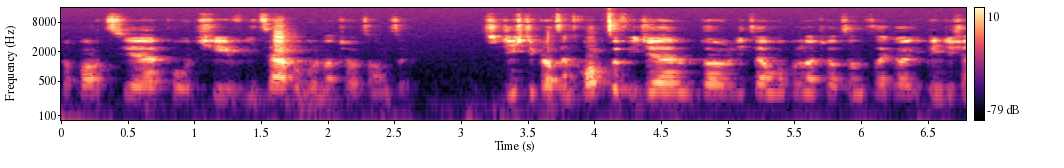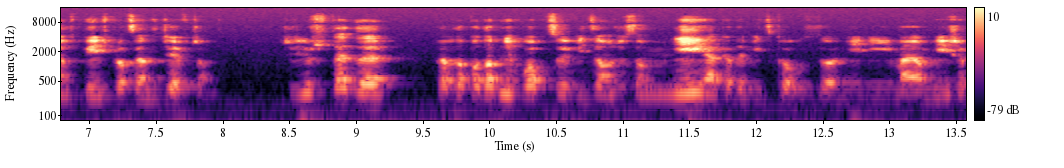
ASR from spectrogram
proporcje płci w liceach ogólnokształcących. 30% chłopców idzie do liceum ogólnokształcącego i 55% dziewcząt. Czyli już wtedy prawdopodobnie chłopcy widzą, że są mniej akademicko uzdolnieni i mają mniejsze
